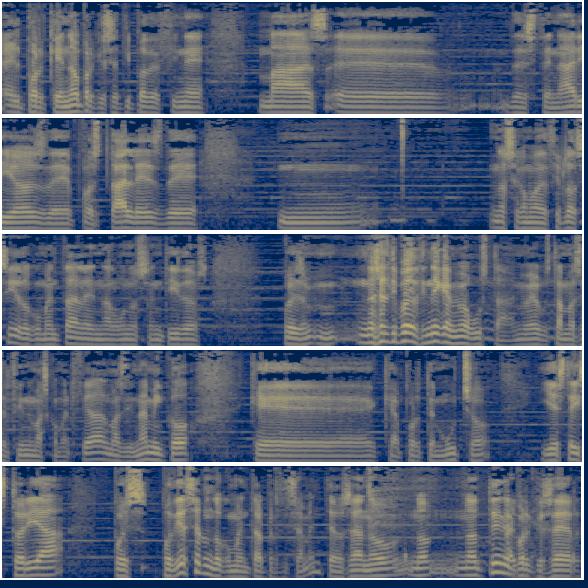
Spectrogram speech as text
el por qué no, porque ese tipo de cine más eh, de escenarios, de postales, de... mm, no sé cómo decirlo así, documental en algunos sentidos. Pues mm, no es el tipo de cine que a mí me gusta. A mí me gusta más el cine más comercial, más dinámico, que, que aporte mucho. Y esta historia, pues podía ser un documental precisamente. O sea, no, no, no tiene por qué ser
